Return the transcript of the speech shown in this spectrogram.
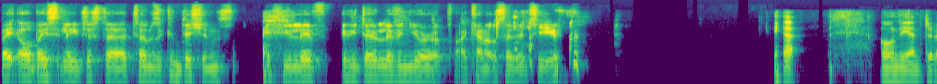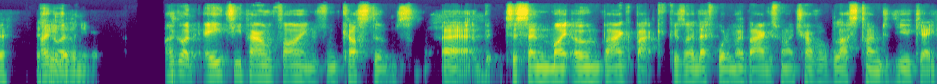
or oh, basically just uh, terms and conditions. If you live, if you don't live in Europe, I cannot send it to you. yeah, only enter if I you live in Europe. I got an eighty pound fine from customs uh, to send my own bag back because I left one of my bags when I travelled last time to the UK.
